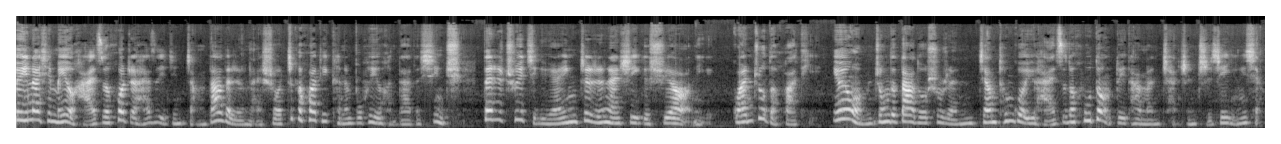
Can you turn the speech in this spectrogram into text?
对于那些没有孩子或者孩子已经长大的人来说，这个话题可能不会有很大的兴趣。但是出于几个原因，这仍然是一个需要你关注的话题。因为我们中的大多数人将通过与孩子的互动对他们产生直接影响。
